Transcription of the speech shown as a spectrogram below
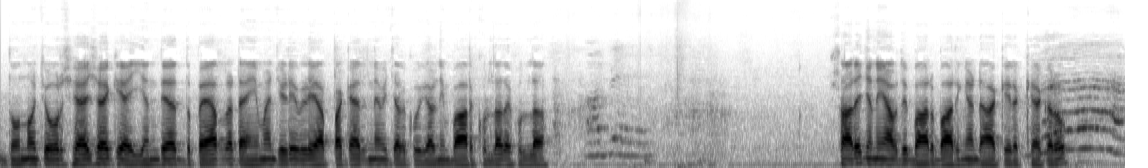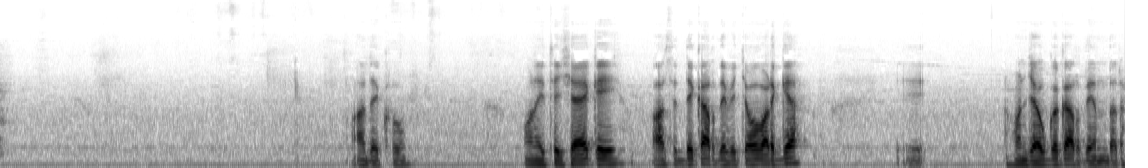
ਦੋਨੋਂ ਚੋਰ ਸ਼ਹਿ ਸ਼ਹਿ ਕੇ ਆਈ ਜਾਂਦੇ ਆ। ਦੁਪਹਿਰ ਦਾ ਟਾਈਮ ਆ ਜਿਹੜੇ ਵੇਲੇ ਆਪਾਂ ਕਹਿ ਦਿੰਦੇ ਆ ਵੀ ਚੱਲ ਕੋਈ ਗੱਲ ਨਹੀਂ ਬਾਹਰ ਖੁੱਲਾ ਤੇ ਖੁੱਲਾ ਸਾਰੇ ਜਣੇ ਆਪਦੇ ਬਾਰ ਬਾਰੀਆਂ ਡਾ ਕੇ ਰੱਖਿਆ ਕਰੋ। ਆ ਦੇਖੋ। ਹੁਣ ਇੱਥੇ ਸ਼ਹਿ ਕੇ ਆ ਸਿੱਧੇ ਘਰ ਦੇ ਵਿੱਚ ਉਹ ਵੜ ਗਿਆ। ਇਹ ਹੁਣ ਜਾਊਗਾ ਘਰ ਦੇ ਅੰਦਰ।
